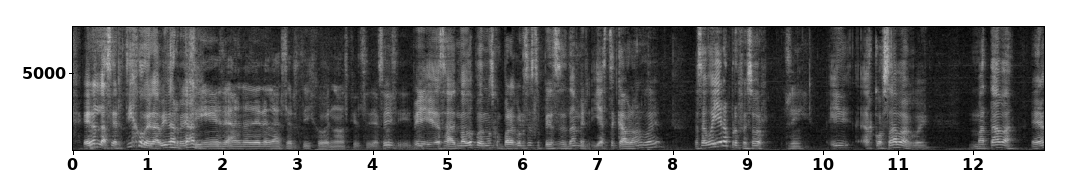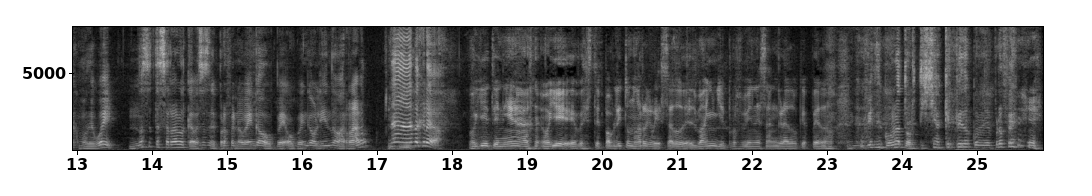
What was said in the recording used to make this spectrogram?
Era el acertijo de la vida real. Sí, era el acertijo, no, es que el Zodíaco sí. sí. Y, o sea, no lo podemos comparar con esas estupideces de Dahmer. Y a este cabrón, güey. O sea, güey era profesor. Sí. Y acosaba, güey. Mataba. Era como de, güey, ¿no se te hace raro que a veces el profe no venga o, o venga oliendo a raro? No, no creo. Oye, tenía, oye, este Pablito no ha regresado del baño y el profe viene sangrado, ¿qué pedo? Viene con una tortilla, ¿qué pedo con el profe?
